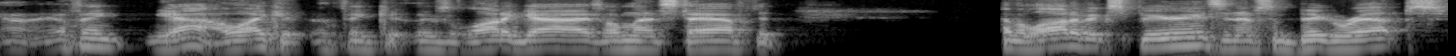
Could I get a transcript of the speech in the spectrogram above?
I think, yeah, I like it. I think there's a lot of guys on that staff that have a lot of experience and have some big reps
